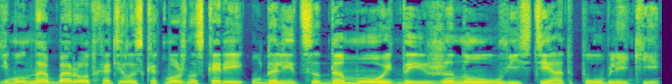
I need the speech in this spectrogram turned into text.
Ему, наоборот, хотелось как можно скорее удалиться домой, да и жену увести от публики.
